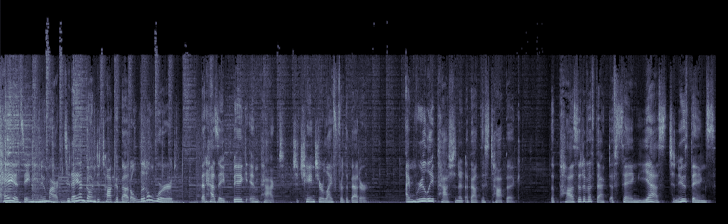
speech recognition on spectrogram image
Hey, it's Amy Newmark. Today I'm going to talk about a little word that has a big impact to change your life for the better. I'm really passionate about this topic the positive effect of saying yes to new things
